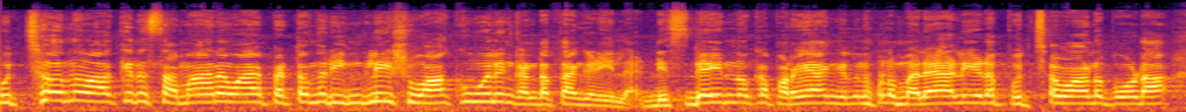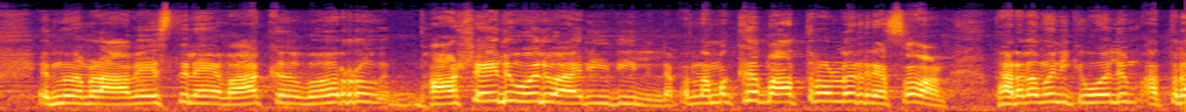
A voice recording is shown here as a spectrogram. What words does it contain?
പുച്ഛം എന്ന വാക്കിന് സമാനമായ പെട്ടെന്നൊരു ഇംഗ്ലീഷ് വാക്ക് പോലും കണ്ടെത്താൻ കഴിയില്ല. ഡിസ്ഡെയിൻ എന്നൊക്കെ പറയാമെങ്കിൽ നമ്മുടെ മലയാളിയുടെ പുച്ഛമാണ് പോടാ എന്ന് നമ്മുടെ ആവേശത്തിലെ വാക്ക് വേറൊരു ഭാഷയിൽ പോലും ആ രീതിയിലില്ല. അപ്പം നമുക്ക് മാത്രമുള്ളൊരു രസമാണ്. ഭരതമുനിക്ക് പോലും അത്ര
